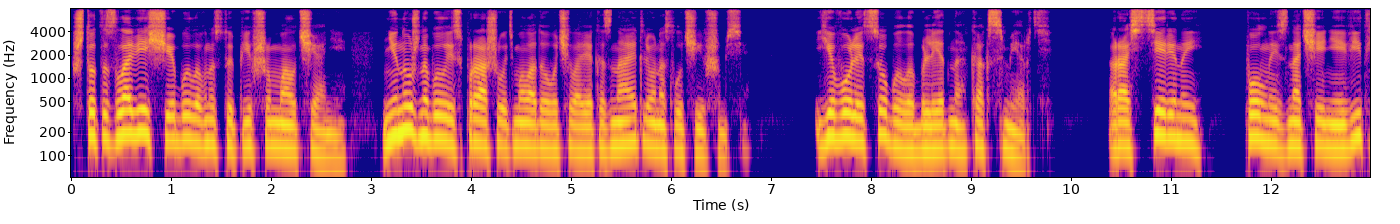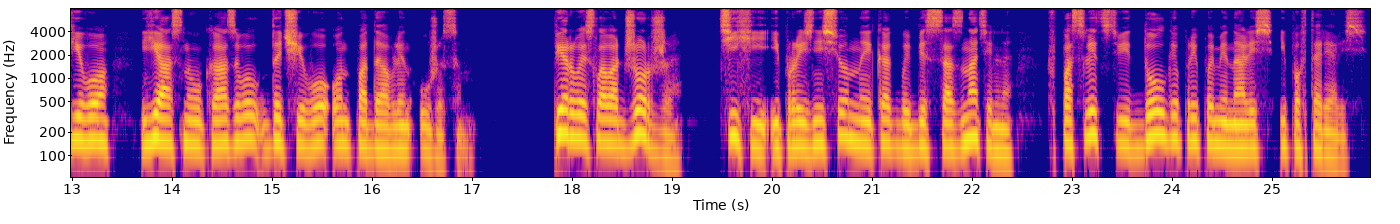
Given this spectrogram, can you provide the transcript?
Что-то зловещее было в наступившем молчании. Не нужно было и спрашивать молодого человека, знает ли он о случившемся. Его лицо было бледно, как смерть. Растерянный, полный значения вид его ясно указывал, до чего он подавлен ужасом. Первые слова Джорджа, тихие и произнесенные как бы бессознательно, впоследствии долго припоминались и повторялись.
